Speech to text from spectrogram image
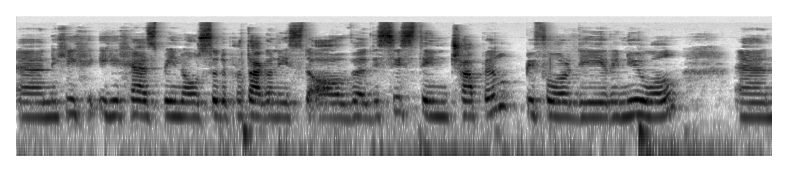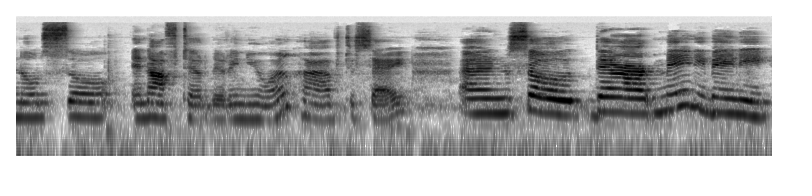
And he he has been also the protagonist of uh, the Sistine Chapel before the renewal and also and after the renewal I have to say. And so there are many many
